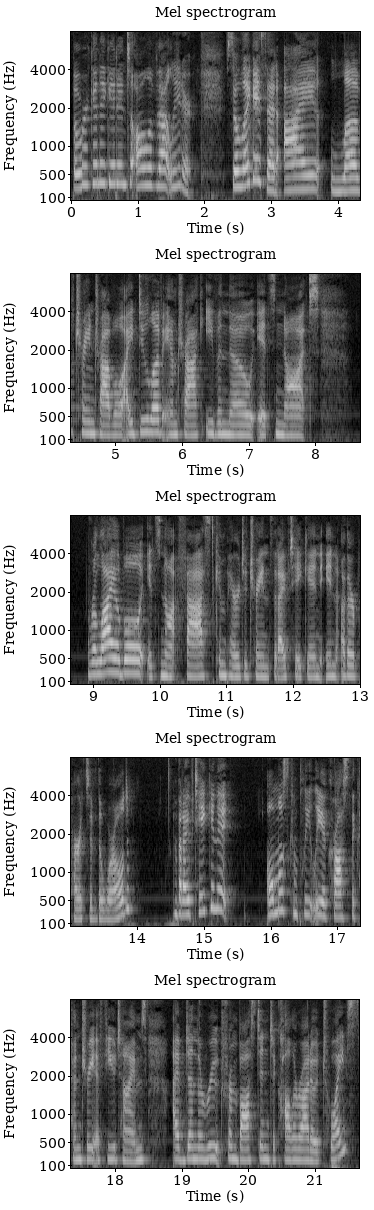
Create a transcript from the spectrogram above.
But we're going to get into all of that later. So, like I said, I love train travel. I do love Amtrak, even though it's not reliable, it's not fast compared to trains that I've taken in other parts of the world. But I've taken it almost completely across the country a few times. I've done the route from Boston to Colorado twice.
